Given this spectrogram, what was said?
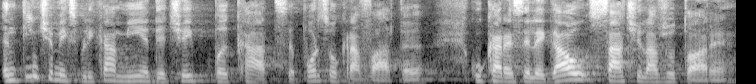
În timp ce mi explica mie de ce e păcat să porți o cravată cu care se legau saci la ajutoare,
